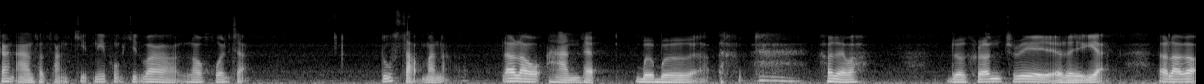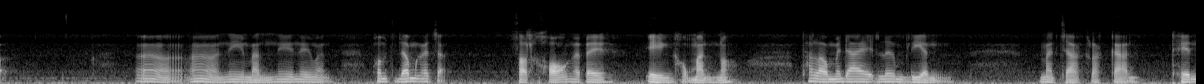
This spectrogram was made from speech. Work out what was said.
การอ่านภาษาอังกฤษนี่ผมคิดว่าเราควรจะรู้ศัพท์มันอะแล้วเราอ่านแบบเบอร์เบอร์อะเข้าใจปะ the country อะไรอย่างเงี้ยแล้วเราก็ เออเออนี่มันนี่นี่มันความจริงแล้วมันก็จะสอดคล้องกันไปเองของมันเนาะถ้าเราไม่ได้เริ่มเรียนมาจากหลักการเทน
